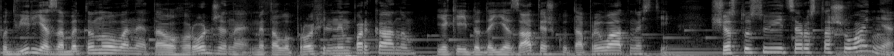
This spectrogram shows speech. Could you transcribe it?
Подвір'я забетоноване та огороджене металопрофільним парканом, який додає затишку та приватності. Що стосується розташування,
